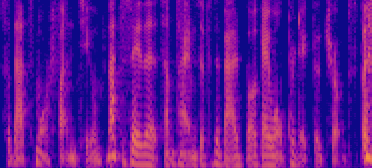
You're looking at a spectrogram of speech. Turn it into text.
So that's more fun too. Not to say that sometimes if it's a bad book, I won't predict the tropes, but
